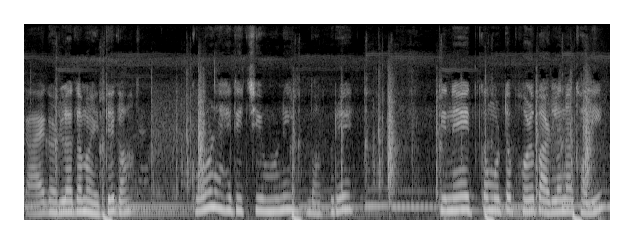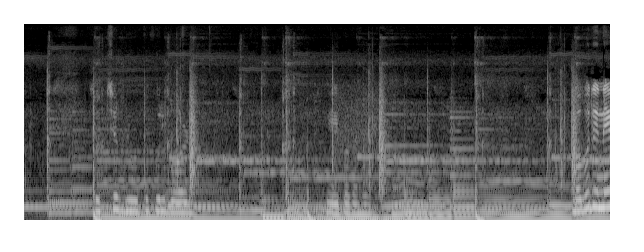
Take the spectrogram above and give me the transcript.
काय घडलं तर माहितीये का? कोण आहे ती चिमणी? बापरे. तिने इतकं मोठं फळ पाडलं ना खाली. Such a ब्युटिफुल बर्ड हे बघा हे. बाबू तिने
